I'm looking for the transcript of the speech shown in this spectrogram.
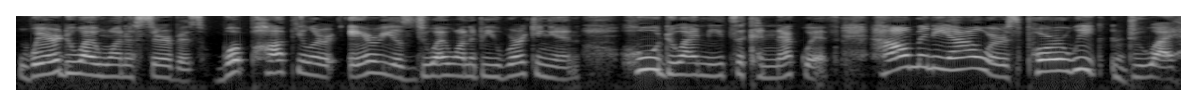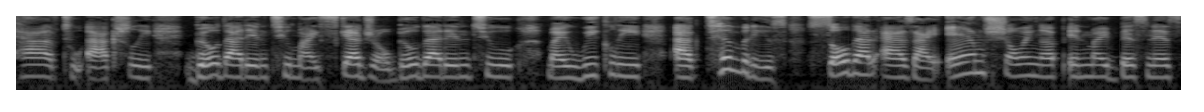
Where do I want to service? What popular areas do I want to be working in? Who do I need to connect with? How many hours per week do I have to actually build that into my schedule, build that into my weekly activities so that as I am showing up in my business,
